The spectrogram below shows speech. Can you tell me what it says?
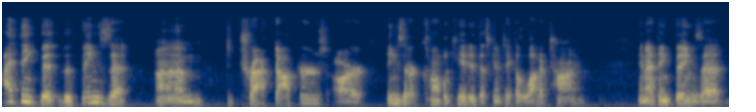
I think that the things that um, detract doctors are things that are complicated that's going to take a lot of time. And I think things that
